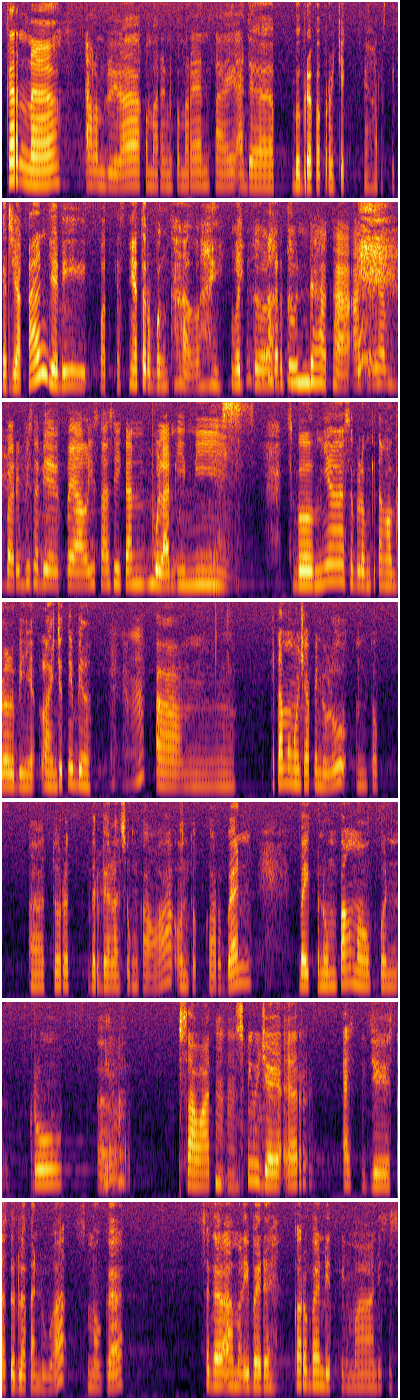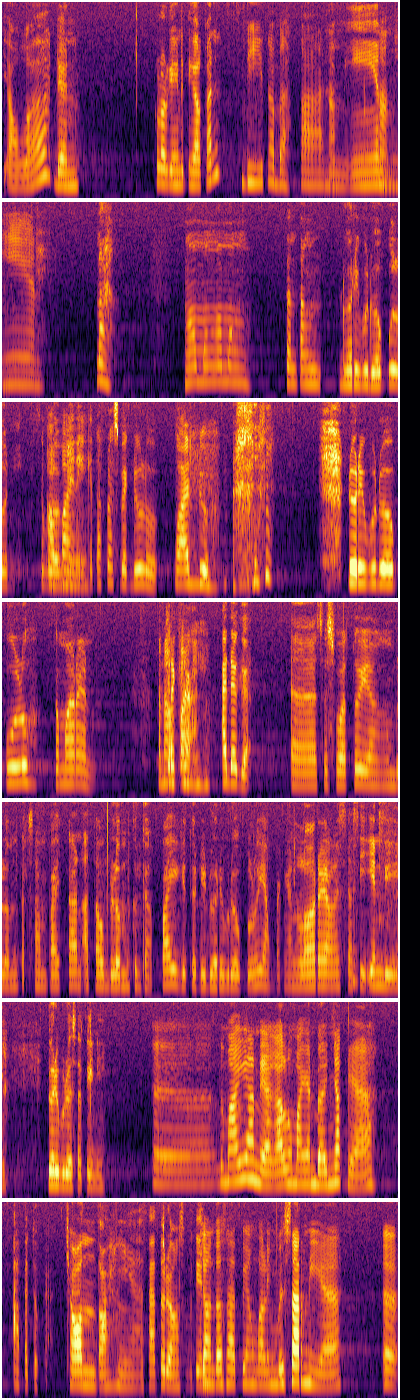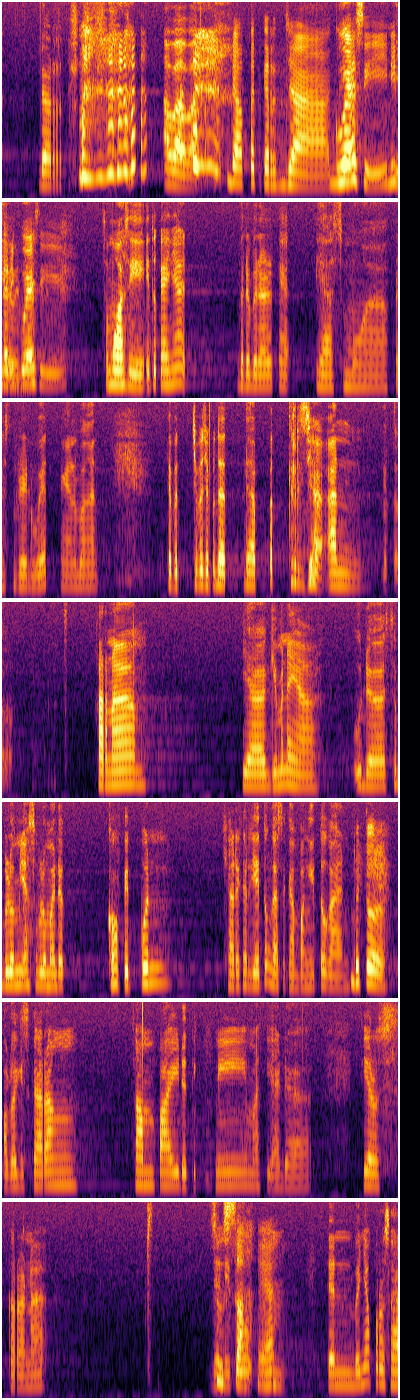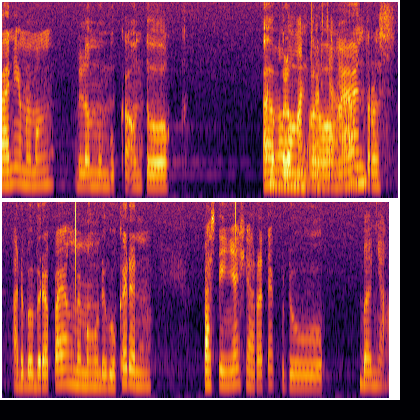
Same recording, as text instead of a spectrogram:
Karena alhamdulillah kemarin-kemarin saya ada beberapa project yang harus dikerjakan jadi podcastnya terbengkalai. Betul, tertunda Kak. Akhirnya baru bisa direalisasikan bulan ini. Yes. Sebelumnya sebelum kita ngobrol lebih lanjut nih Bill, Mm-hmm. em, kita mau ngucapin dulu untuk eh, turut berbela sungkawa untuk korban baik penumpang maupun kru eh, Ya. pesawat Mm-mm. Sriwijaya Air SJ 182. Semoga segala amal ibadah korban diterima di sisi Allah dan keluarga yang ditinggalkan. Ditabahkan. Amin. Amin. Ngomong-ngomong tentang 2020 nih, sebelumnya Apa nih nih? kita flashback dulu. Waduh, 2020 kemarin. kenapa Kira-kira nih? ada gak eh, sesuatu yang belum tersampaikan atau belum kegapai gitu di 2020 yang pengen lo realisasiin di 2021 ini? Eh, lumayan ya Kak, lumayan banyak ya. Apa tuh kak? Contohnya satu dong sebutin. Contoh satu yang paling besar nih ya. Eh, Dor. apa apa? dapat kerja. Gue Iya. sih, ini Iya, dari gue sih. Semua sih itu kayaknya benar-benar kayak ya semua fresh graduate pengen banget dapat cepet-cepet dapat kerjaan gitu. Karena ya gimana ya udah sebelumnya sebelum ada covid pun cari kerja itu nggak segampang itu kan. Betul. apalagi sekarang sampai detik ini masih ada virus corona. Susah, ya. mm, dan banyak perusahaan yang memang belum membuka untuk eh, belum membuka lowongan terus ada beberapa yang memang udah buka dan pastinya syaratnya kudu banyak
